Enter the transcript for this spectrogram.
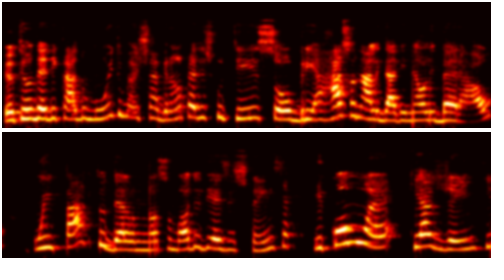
eu tenho dedicado muito meu Instagram para discutir sobre a racionalidade neoliberal, o impacto dela no nosso modo de existência e como é que a gente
